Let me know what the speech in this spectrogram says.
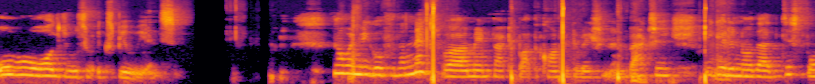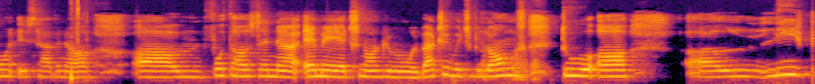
overall user experience. Now when we go for the next uh, main fact about the configuration and battery, we get to know that this phone is having a um, 4000 uh, mAh non-removable battery which belongs to a uh, Leaf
